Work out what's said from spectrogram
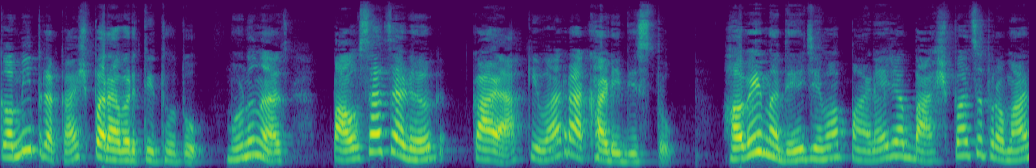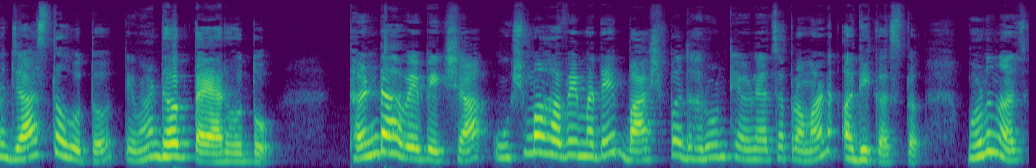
कमी प्रकाश परावर्तित होतो. म्हणूनच पावसाचा ढग काळा किंवा राखाडी दिसतो. हवेमध्ये जेव्हा पाण्याच्या बाष्पाचं प्रमाण जास्त होतं तेव्हा ढग तयार होतो. थंड हवेपेक्षा उष्म हवेमध्ये बाष्प धरून ठेवण्याचं प्रमाण अधिक असतं. म्हणूनच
